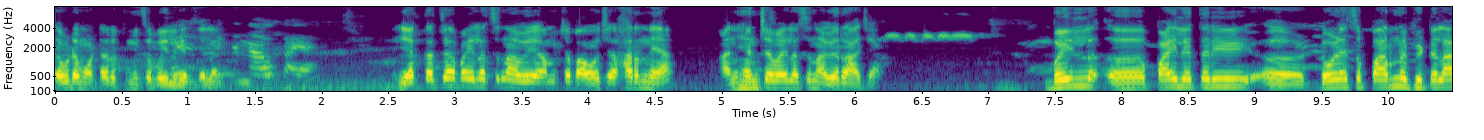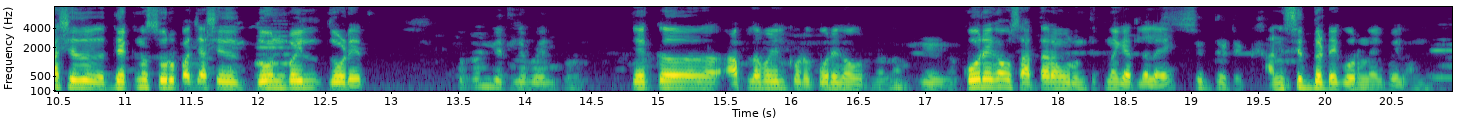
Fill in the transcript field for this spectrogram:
एवढ्या मोठ्या रकमेचा बैल घेतलेला आहे. एकाच्या बैलाचं नाव आहे आमच्या भावाच्या हरण्या आणि ह्यांच्या बैलाचं नाव आहे राजा. बैल पाहिले तरी डोळ्याचं पारणं फिटल असे देखणं स्वरूपाचे असे दोन बैल जोड आहेत. कुठून घेतले बैल तू? एक आपला बैल कुठं? कोरेगाववरून ना? कोरेगाव सातारावरून तिथनं घेतलेला आहे. सिद्धटेक. आणि सिद्धटेकवरून एक बैल आणला.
